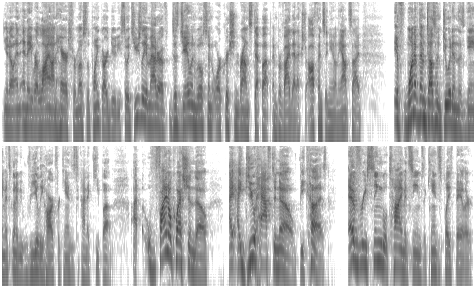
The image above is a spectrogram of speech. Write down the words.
you know, and, and they rely on Harris for most of the point guard duty. So it's usually a matter of does Jalen Wilson or Christian Braun step up and provide that extra offense they need on the outside? If one of them doesn't do it in this game, it's going to be really hard for Kansas to kind of keep up. I, final question, though, I, I do have to know because every single time it seems that Kansas plays Baylor,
